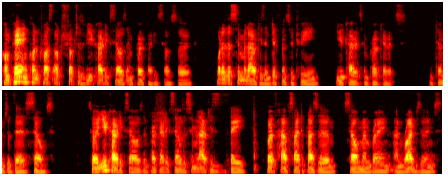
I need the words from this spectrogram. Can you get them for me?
Compare and contrast ultrastructures of eukaryotic cells and prokaryotic cells. So what are the similarities and difference between eukaryotes and prokaryotes in terms of their cells? So eukaryotic cells and prokaryotic cells, the similarities they both have cytoplasm, cell membrane, and ribosomes.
